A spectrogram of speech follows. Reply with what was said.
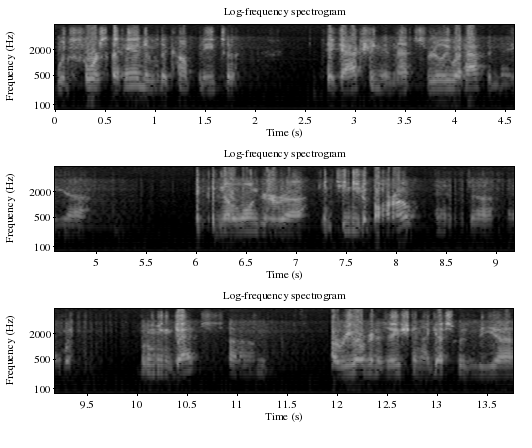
would force the hand of the company to take action, and that's really what happened. They uh, could no longer uh, continue to borrow, and, uh, and with booming debts, um, a reorganization, I guess, was the uh,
